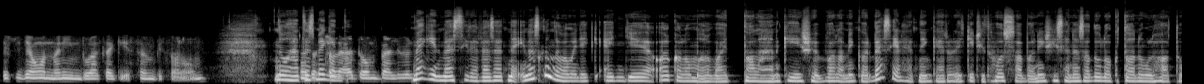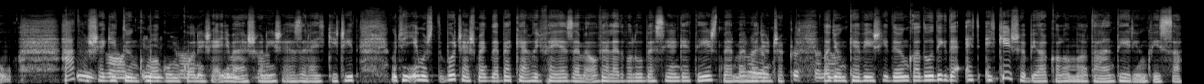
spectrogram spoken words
és ugye onnan indul az egész önbizalom. No, hát ez, ez megint, belül. megint messzire vezetne. Én azt gondolom, hogy egy, egy alkalommal, vagy talán később valamikor beszélhetnénk erről egy kicsit hosszabban is, hiszen ez a dolog tanulható. Hát, ha segítünk van, magunkon van, és egymáson is ezzel egy kicsit. Úgyhogy én most, bocsáss meg, de be kell, hogy fejezem a veled való beszélgetést, mert már nagyon csak köszönöm. nagyon kevés időnk adódik, de egy, egy későbbi alkalommal talán térjünk vissza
